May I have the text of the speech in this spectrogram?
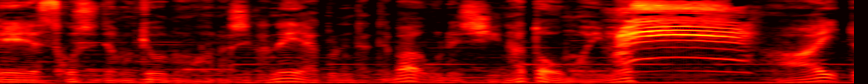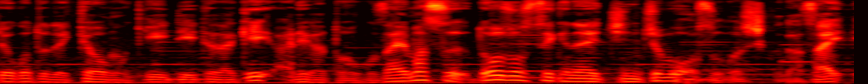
え少しでも今日のお話がね、役に立てば嬉しいなと思います。はい。ということで今日も聞いていただきありがとうございます。どうぞ素敵な一日をお過ごしください。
